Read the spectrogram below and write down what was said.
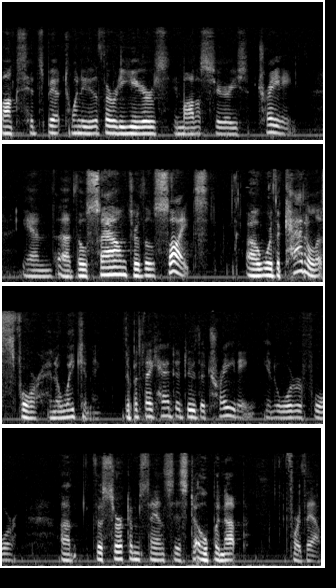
monks had spent 20 to 30 years in monasteries training. And uh, those sounds or those sights uh, were the catalysts for an awakening. But they had to do the training in order for um, the circumstances to open up for them.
